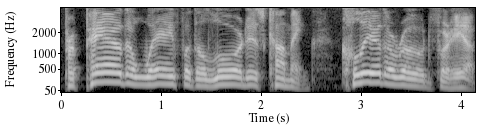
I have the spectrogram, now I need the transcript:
Prepare the way for the Lord is coming. Clear the road for him.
